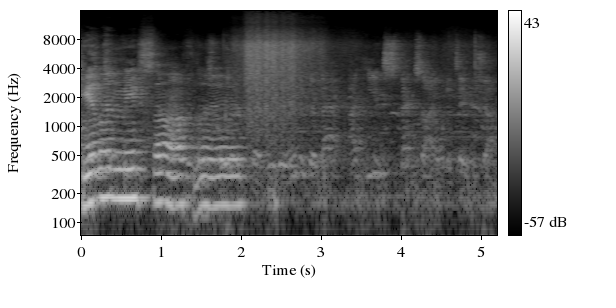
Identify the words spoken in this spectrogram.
Killing me softly. either hit their back, I- he expects Iowa to take a shot.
